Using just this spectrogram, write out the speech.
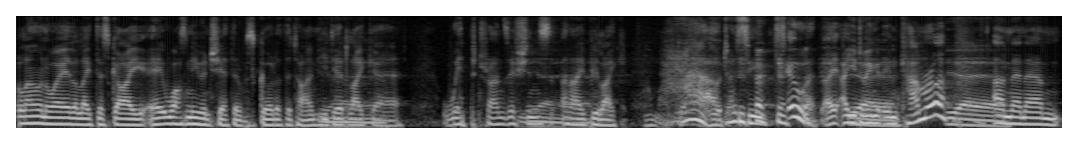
blown away that like this guy. It wasn't even shit that was good at the time. He did like yeah. uh, whip transitions, Yeah, and I'd be like, Oh my how does he do it? Are, are you Yeah, doing it in camera? Yeah, yeah, yeah. And then um,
